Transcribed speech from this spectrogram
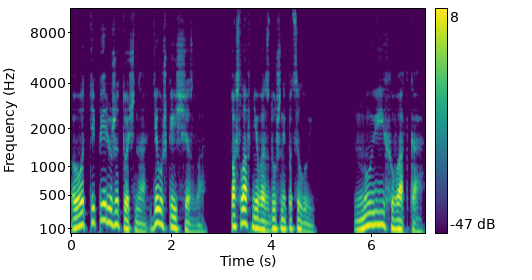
Вот теперь уже точно девушка исчезла, послав мне воздушный поцелуй. Ну и хватка.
